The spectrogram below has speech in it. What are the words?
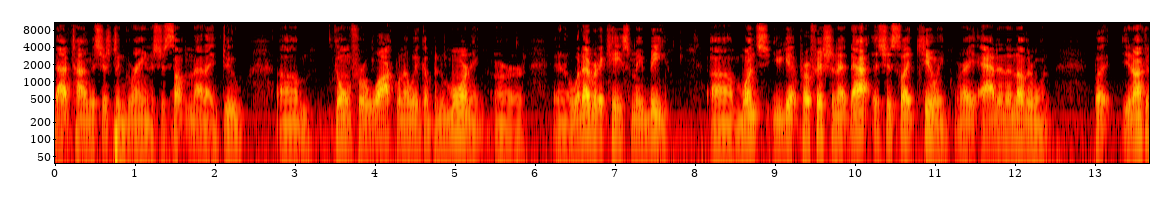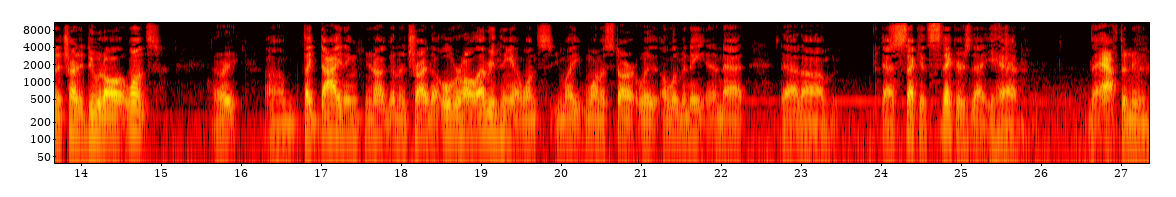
that time it's just ingrained. It's just something that I do. Um, going for a walk when I wake up in the morning, or you know whatever the case may be. Um, once you get proficient at that, it's just like cueing, right? Add in another one, but you're not going to try to do it all at once. All right. Um, like dieting, you're not going to try to overhaul everything at once. You might want to start with eliminating that that um, that second Snickers that you had the afternoon.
